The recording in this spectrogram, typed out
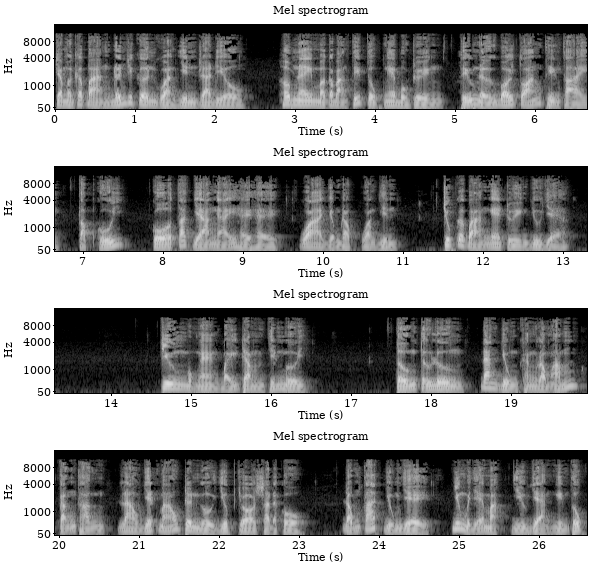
Chào mừng các bạn đến với kênh Hoàng Dinh Radio. Hôm nay mà các bạn tiếp tục nghe bộ truyện Thiếu nữ bói toán thiên tài tập cuối của tác giả Ngải Hề Hề qua giọng đọc Hoàng Dinh. Chúc các bạn nghe truyện vui vẻ. Chương 1790 Tưởng tử lương đang dùng khăn lông ấm cẩn thận lau vết máu trên người giúp cho Sadako. Động tác dụng về nhưng mà vẻ mặt dịu dàng nghiêm túc.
